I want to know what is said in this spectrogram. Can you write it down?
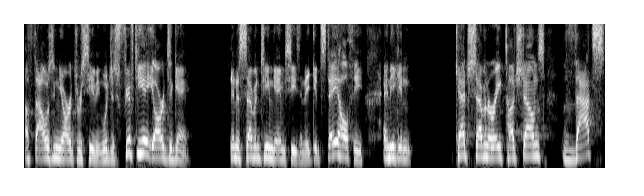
a thousand yards receiving, which is 58 yards a game in a 17 game season, he can stay healthy and he can catch seven or eight touchdowns. That's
